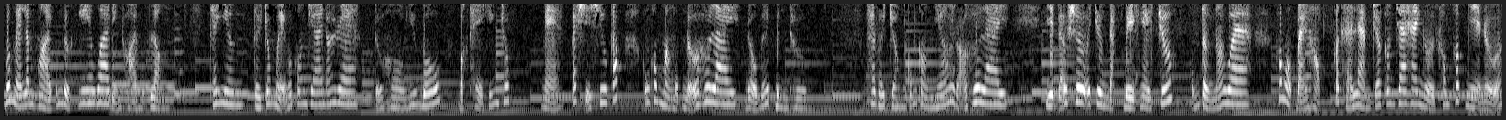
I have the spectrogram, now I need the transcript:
Bố mẹ Lâm Hoài cũng được nghe qua điện thoại một lần. Thế nhưng từ trong miệng của con trai nói ra Tự hồ như bố Bậc thầy kiến trúc Mẹ, bác sĩ siêu cấp Cũng không bằng một nửa hứa lai Đầu bếp bình thường. Hai vợ chồng cũng còn nhớ rõ hứa lai. Diệp lão sư ở trường đặc biệt ngày trước Cũng từng nói qua Có một bạn học có thể làm cho con trai hai người không khóc nhè nữa.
